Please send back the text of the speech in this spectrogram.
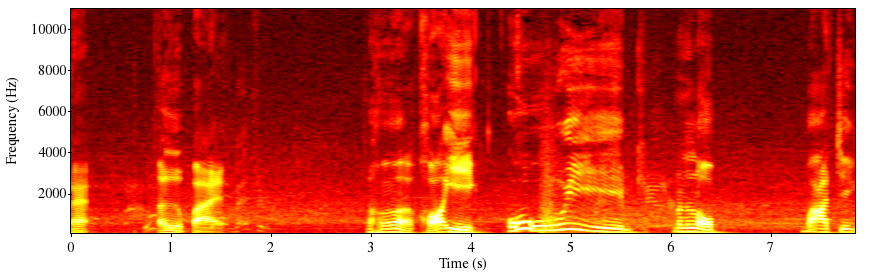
นะฮะตื้อไปเออขออีกโอ้ยมันหลบ บ้าจริง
